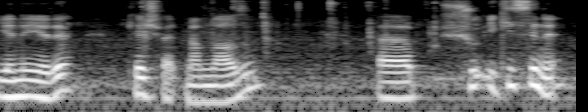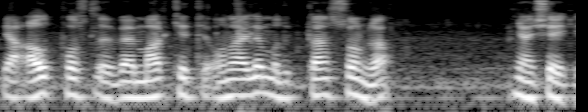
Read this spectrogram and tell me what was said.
yeni yeri keşfetmem lazım. E, şu ikisini ya outpost'ları ve marketi onaylamadıktan sonra yani şey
